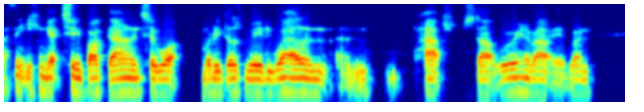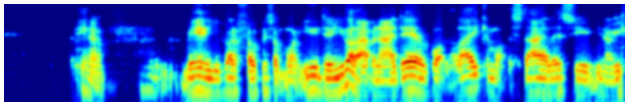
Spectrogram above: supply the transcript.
I think you can get too bogged down into what what he does really well, and and perhaps start worrying about it when you know really you've got to focus on what you do. You've got to have an idea of what they like and what the style is. You you know you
